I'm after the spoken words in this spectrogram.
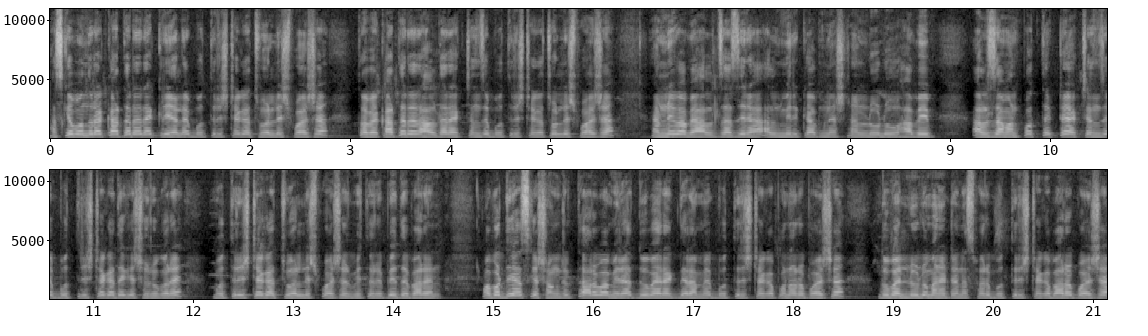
আজকে বন্ধুরা কাতারের এক রিয়ালে বত্রিশ টাকা চুয়াল্লিশ পয়সা, তবে কাতারের আলদার এক্সচেঞ্জে বত্রিশ টাকা চল্লিশ পয়সা। এমনিভাবে আল জাজিরা, আল মিরকাপ ন্যাশনাল লুলু, হাবিব, আল জামান প্রত্যেকটা এক্সচেঞ্জে বত্রিশ টাকা থেকে শুরু করে বত্রিশ টাকা চুয়াল্লিশ পয়সার ভিতরে পেতে পারেন। অপরদিকে আজকে সংযুক্ত আরব আমিরাত, দুবাইয়ের এক দেরামে বত্রিশ টাকা পনেরো পয়সা দুবাই লুলু মানে ট্রান্সফারে বত্রিশ টাকা বারো পয়সা,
